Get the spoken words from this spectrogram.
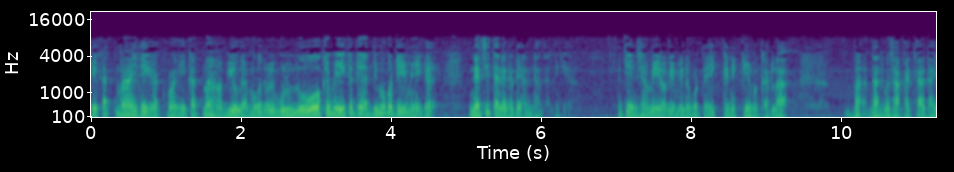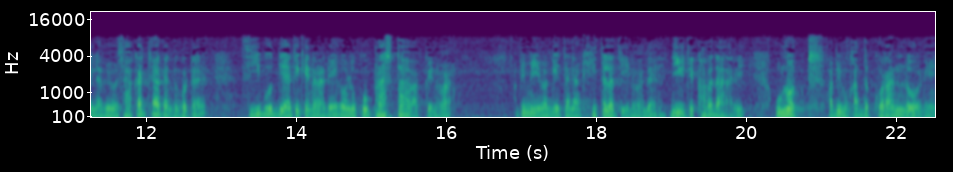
ඒකත් මා හිතේකක්. මගේ ඒකත් මා අභියෝගයක්. මොකද මේ මුළු ලෝකෙම ඒකට යද්දි මොකටද මේක නැති තැනකට යන්න හදන්නේ කියලා. ඒ නිසා මේ වගේ වෙනකොට එක්කෙනෙක් එහෙම කරලා ධර්ම සාකච්ඡාට ආයිලා මේව සාකච්ඡා කරනකොට සිහිබුද්ධිය ඇති කෙනාට ඒක ලොකු ප්‍රස්තාවක් වෙනවා. අපි මේ වගේ තැනක් හිතලා තියෙනවද ජීවිතේ කවදා හරි උනොත් අපි මොකද්ද කරන්න ඕනේ?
